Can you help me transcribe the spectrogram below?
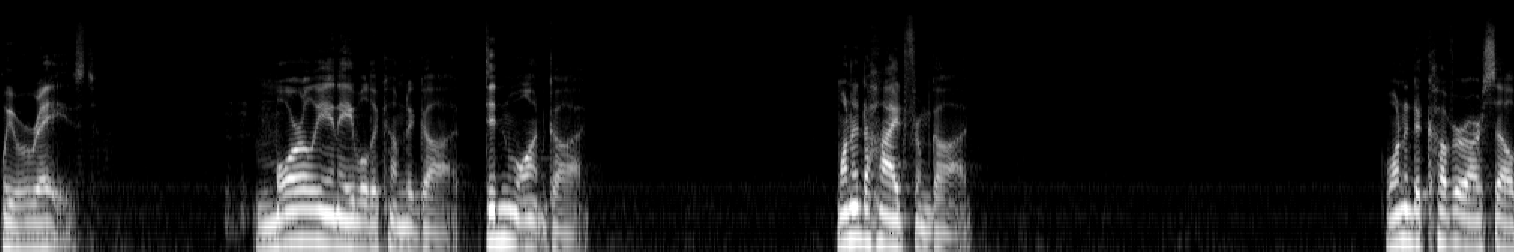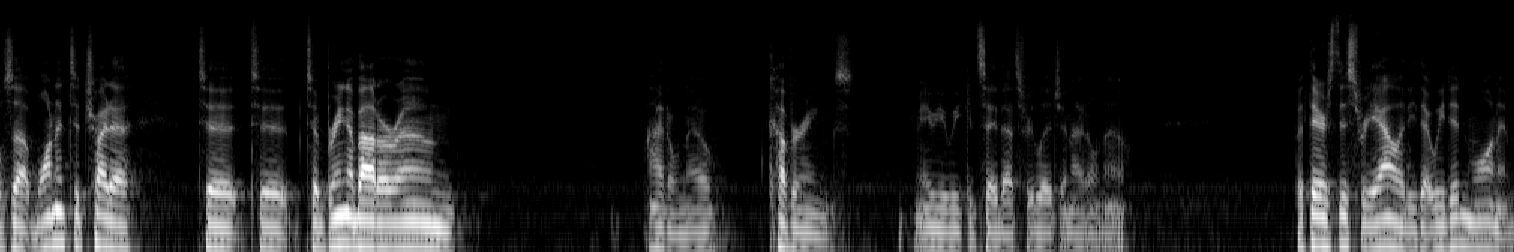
We were raised morally unable to come to God, didn't want God, wanted to hide from God, wanted to cover ourselves up, wanted to try to, to, to, to bring about our own, I don't know, coverings. Maybe we could say that's religion, I don't know. But there's this reality that we didn't want Him.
